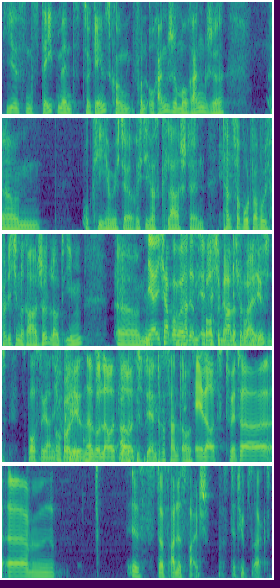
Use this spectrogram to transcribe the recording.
Hier ist ein Statement zur Gamescom von Orange Morange. Ähm, okay, hier möchte er richtig was klarstellen. Tanzverbot war wohl völlig in Rage, laut ihm. Ähm, ja, ich habe aber das brauchst Male beleidigt. Das brauchst du gar nicht Okay, vorlesen. gut. Also laut, Aber laut es sieht sehr interessant aus. Ey, laut Twitter ähm, ist das alles falsch, was der Typ sagt.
